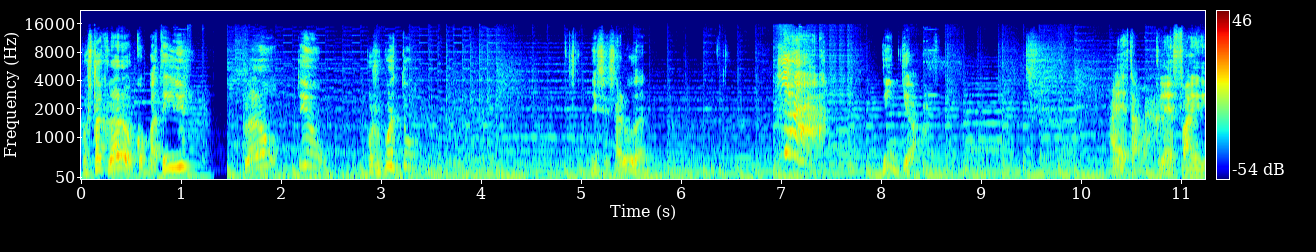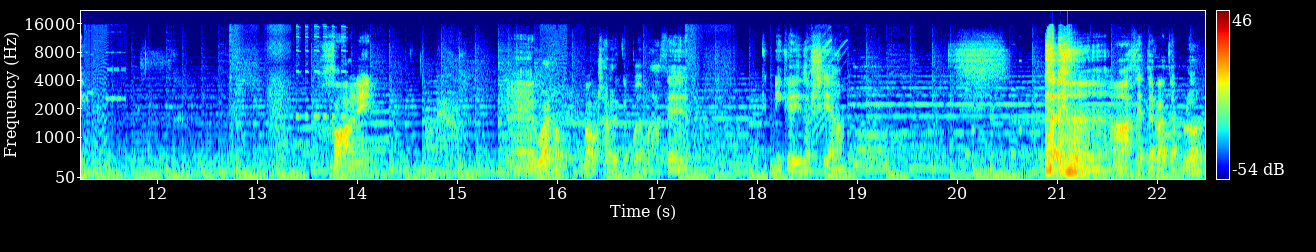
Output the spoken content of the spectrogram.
Pues está claro, combatir. Claro, tío, por supuesto. Ni se saludan. ¡Ya! ¡Ninja! Ahí estamos, Clefairy. Jolín. Eh, bueno, vamos a ver qué podemos hacer. Mi querido Siam. vamos a hacer Terra Temblor.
